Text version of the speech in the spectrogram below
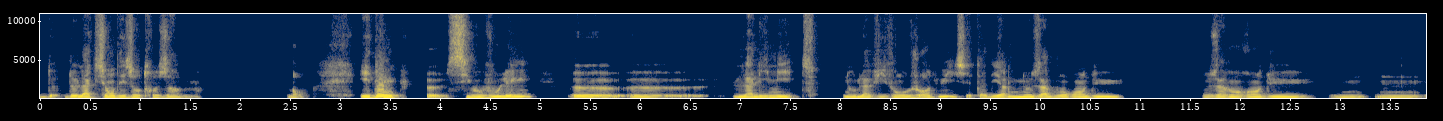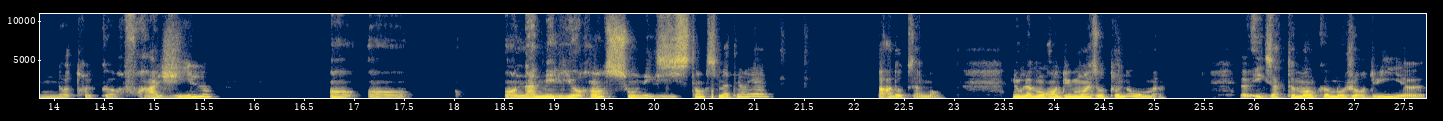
de, l'action des autres hommes. Bon. Et donc, euh, si vous voulez, la limite, nous la vivons aujourd'hui, c'est-à-dire nous avons rendu, nous avons rendu notre corps fragile en, en améliorant son existence matérielle, paradoxalement. Nous l'avons rendu moins autonome. Euh, exactement comme aujourd'hui, euh,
